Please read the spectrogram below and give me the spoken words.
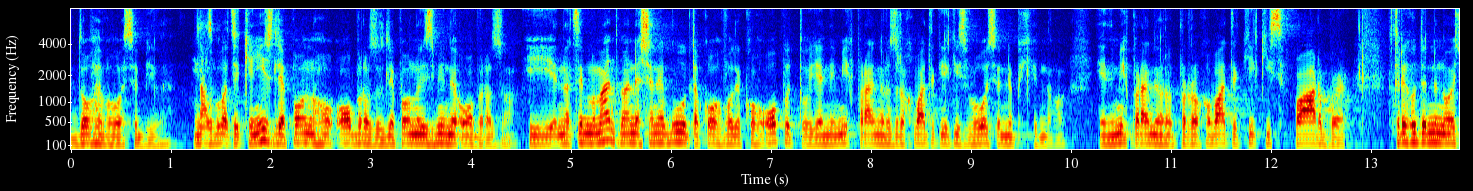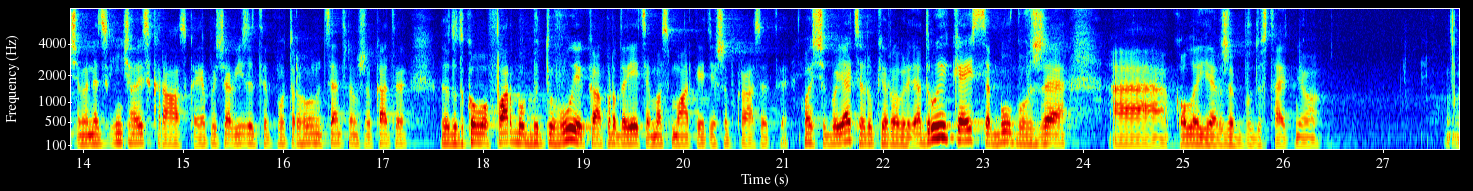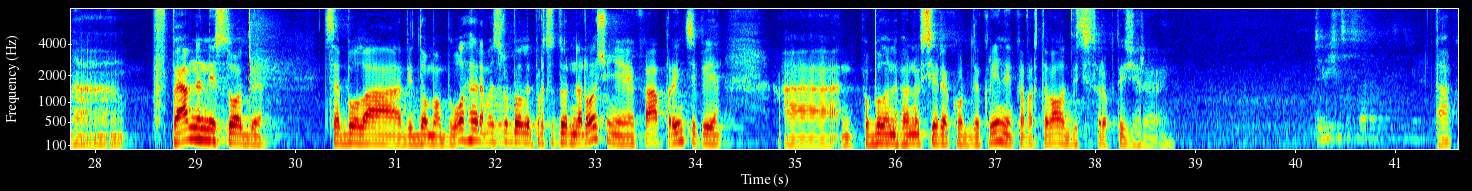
довге волосся біле. У нас була тільки ніч для повного образу, для повної зміни образу. І на цей момент в мене ще не було такого великого опиту. Я не міг правильно розрахувати кількість волосся необхідного. Я не міг правильно прорахувати кількість фарби. В три години ночі в мене закінчилась краска. Я почав їздити по торговим центрам, шукати додаткову фарбу битову, яка продається в мас-маркеті, щоб красити. Ось що бояться, руки роблять. А другий кейс це був бо вже е, коли я вже був достатньо е, впевнений в собі. Це була відома блогер. Ми зробили процедурне нарощення, яка, в принципі, е, побила, напевно, всі рекорди України, яка вартувала 240 тисяч гривень. 240 тисяч. Так.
